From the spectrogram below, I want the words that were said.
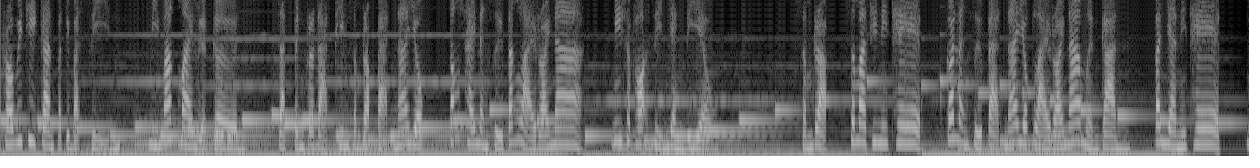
เพราะวิธีการปฏิบัติศีล มีมากมายเหลือเกิน จัดเป็นกระดาษพิมพ์สำหรับแปดหน้ายก ต้องใช้หนังสือตั้งหลายร้อยหน้า นี่เฉพาะศีลอย่างเดียวสำหรับสมาธินิเทศ ก็หนังสือแปดหน้ายกหลายร้อยหน้าเหมือนกัน ปัญญานิเทศ ใน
